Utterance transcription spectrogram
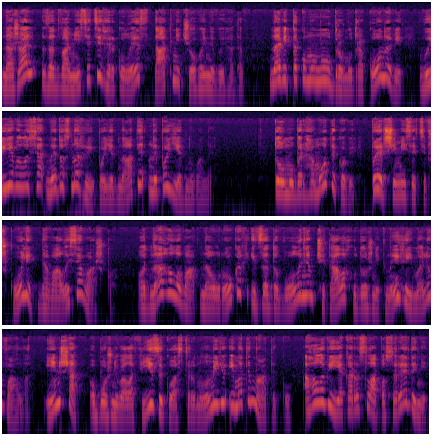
На жаль, за два місяці Геркулес так нічого й не вигадав. Навіть такому мудрому драконові виявилося не до снаги поєднати непоєднуване. Тому бергамотикові перші місяці в школі давалися важко. Одна голова на уроках із задоволенням читала художні книги і малювала, інша обожнювала фізику, астрономію і математику, а голові, яка росла посередині,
